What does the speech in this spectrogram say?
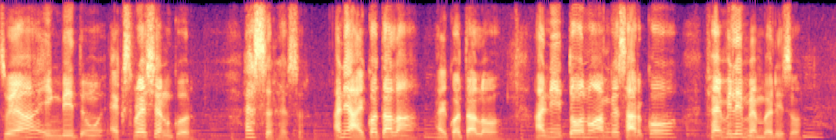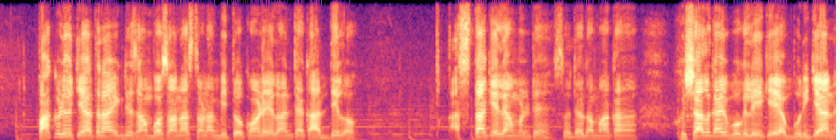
चोया हिंग बी तूं एक्सप्रेशन कर. येस सर येस सर आनी आयकोतालो आं, आयकोतालो. आनी तो न्हू आमगे सारको फॅमिली मेंबरीचो पाकळ्यो तियात्रां एक दीस हांव बसोन आसतना भितर कोण येयलो आनी ताका हात दिलो. आस्ता केल्या म्हण तें. सो तेदो म्हाका खुशालकाय भोगली की ह्या भुरग्यान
